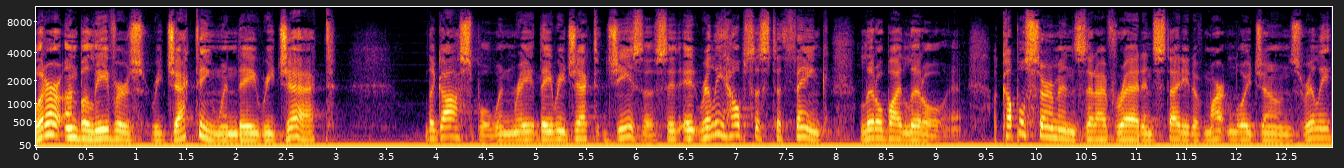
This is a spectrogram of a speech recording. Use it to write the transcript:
What are unbelievers rejecting when they reject the gospel, when re- they reject Jesus? It, it really helps us to think little by little. A couple sermons that I've read and studied of Martyn Lloyd-Jones really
